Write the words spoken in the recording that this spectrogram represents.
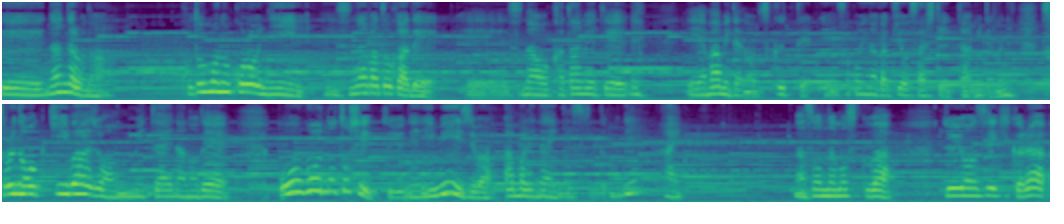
えー、なんだろうな。子供の頃に砂場とかで、えー、砂を固めてね山みたいなのを作って、えー、そこになんか木を刺していったみたいなね。それの大きいバージョンみたいなので黄金の都市というねイメージはあんまりないんですけどもね。はい。まあそんなモスクは14世紀から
